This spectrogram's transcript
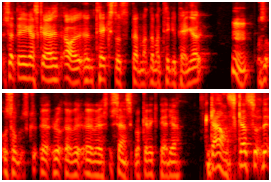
Så det är ganska, ja, en text där man, där man tigger pengar. Mm. Och så, och ö- över, över svenskspråkiga Wikipedia. Ganska så, det,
